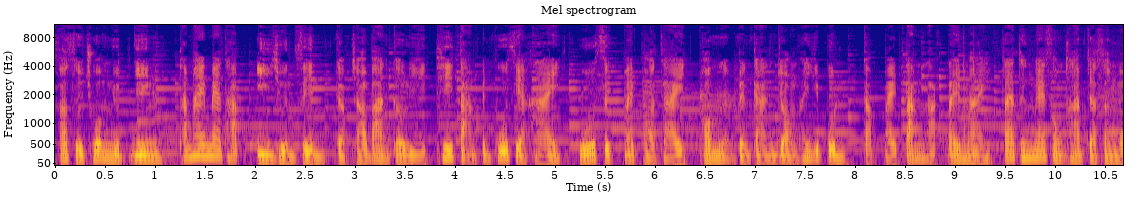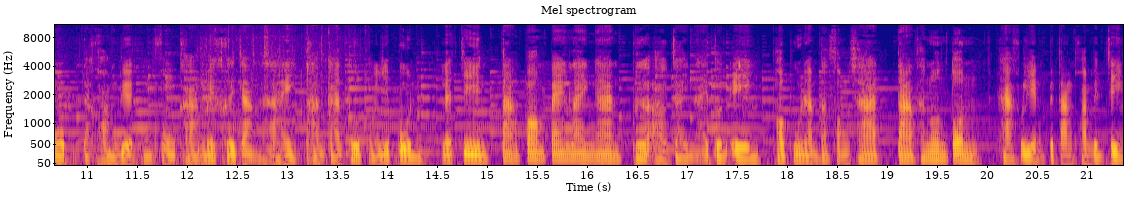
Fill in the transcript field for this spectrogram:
เข้าสู่ช่วงหยุดยิงทำให้แม่ทัพอีชุนซิน กับชาวบ้านเกาหลีที่ต่างเป็นผู้เสียหาย รู้สึกไม่พอใจ เพราะเหมือนเป็นการยอมให้ญี่ปุ่นกลับไปตั้งหลักได้ใหม่ แต่ถึงแม้สงครามจะสงบ แต่ความเดือดของสงครามไม่เคยจางหายทางการทูตของญี่ปุ่น และจีนต่างปลอมแปลงรายงาน เพื่อเอาใจนายตนเอง เพราะผู้นำทั้งสองชาติ ต่างทนนตนหากเรียนไปตามความเป็นจริง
